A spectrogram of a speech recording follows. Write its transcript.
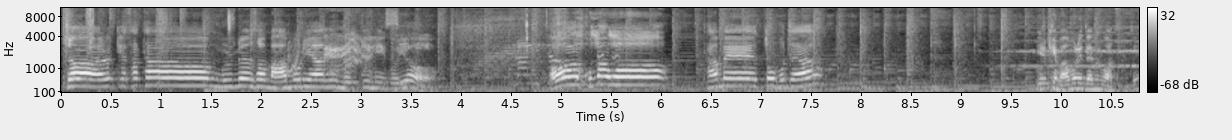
자 이렇게 사탕 물면서 마무리하는 느낌이고요. 어 고마워. 다음에 또 보자. 이렇게 마무리되는 것 같은데. 어?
